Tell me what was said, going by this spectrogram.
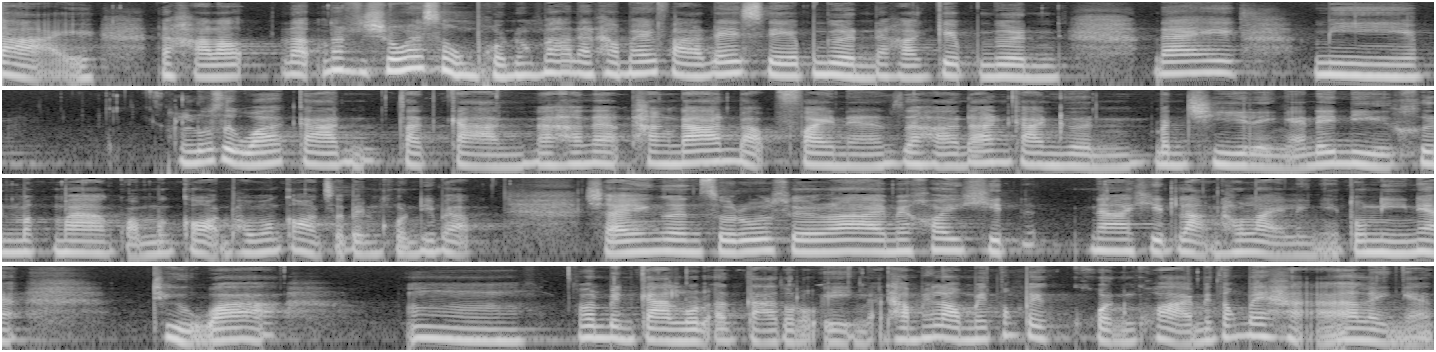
จ่ายนะคะ แล้วแล้วมันช่วยส่งผลมากๆนะทำให้ฟ้าได้ save เงินนะคะ เก็บเงินได้มีรู้สึกว่าการจัดการนะคะทางด้านแบบ finance นะคะ ด้านการเงินบัญชีอะไรเงี้ยได้ดีขึ้นมาก ๆ กว่าเมื่อก่อน เพราะเมื่อก่อนจะเป็นคนที่แบบ ใช้เงินสุรุ่ยสุร่ายไม่ค่อยคิดหน้าคิดหลังเท่าไหร่อะไรเงี้ยตรงนี้เนี่ยถือว่าอืม มันเป็นการลดอัตราตัวเราเองแหละทำให้เราไม่ต้องไปขวนขวายไม่ต้องไปหาอะไรเงี้ย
